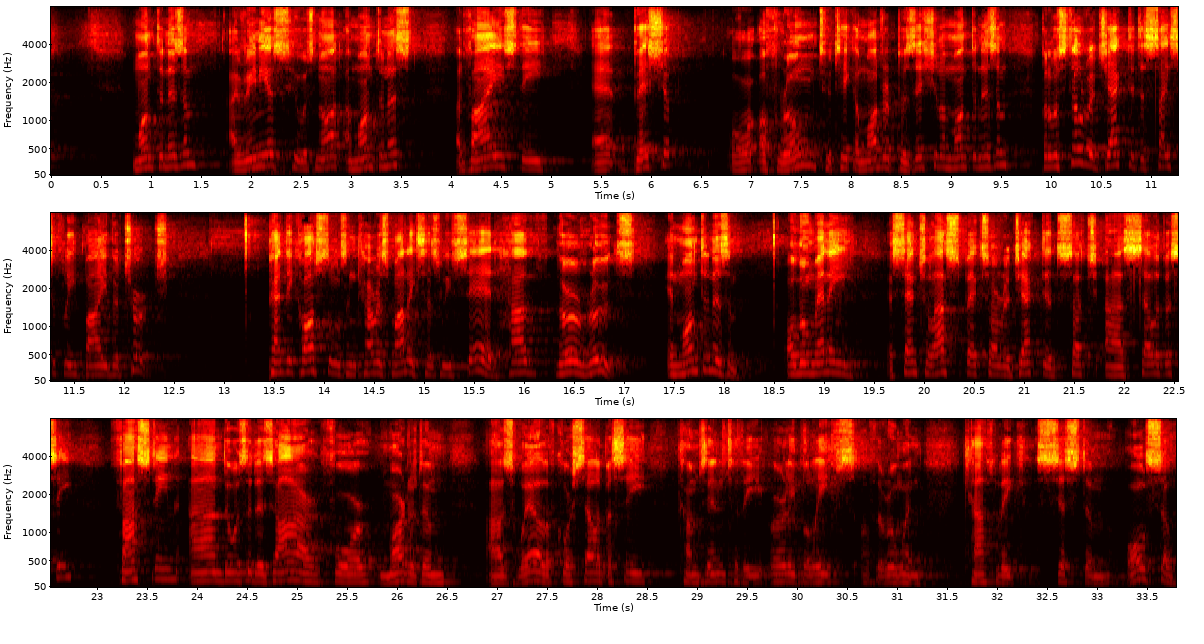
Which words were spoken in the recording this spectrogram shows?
Montanism. Irenaeus, who was not a Montanist, advised the uh, bishop or, of Rome to take a moderate position on Montanism, but it was still rejected decisively by the church. Pentecostals and charismatics, as we've said, have their roots in Montanism, although many essential aspects are rejected, such as celibacy, fasting, and there was a desire for martyrdom as well. Of course, celibacy comes into the early beliefs of the Roman Catholic system also.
